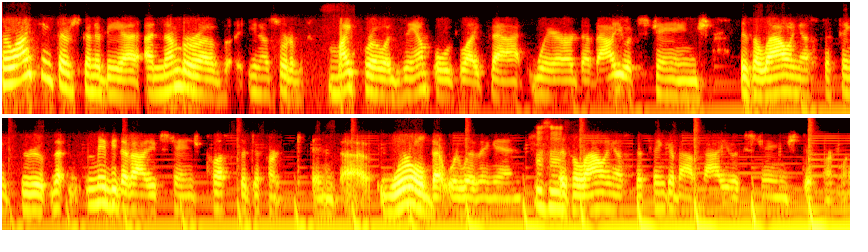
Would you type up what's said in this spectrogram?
So I think there's going to be a, a number of, you know, sort of micro examples like that where the value exchange is allowing us to think through that maybe the value exchange plus the different in, uh, world that we're living in mm-hmm. is allowing us to think about value exchange differently.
